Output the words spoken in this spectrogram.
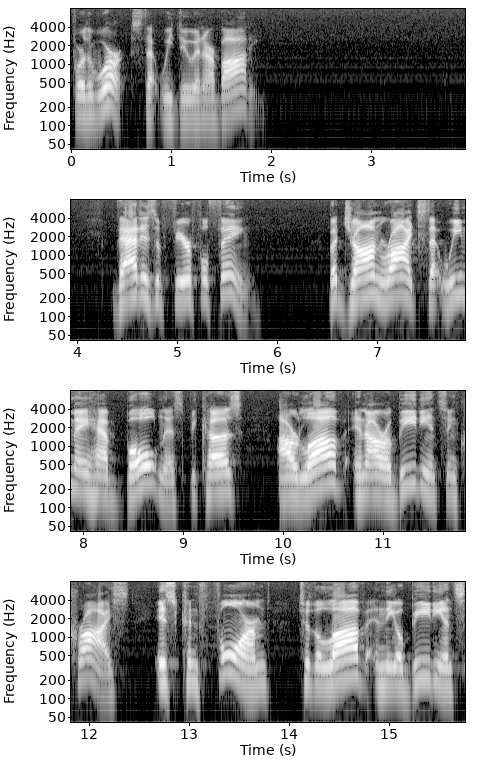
for the works that we do in our body. That is a fearful thing. But John writes that we may have boldness because our love and our obedience in Christ is conformed to the love and the obedience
